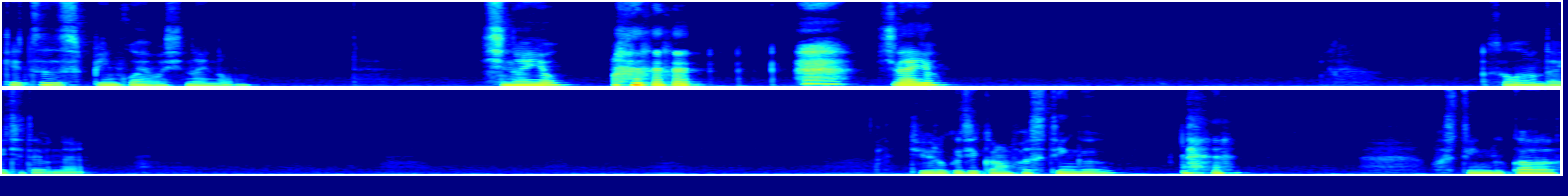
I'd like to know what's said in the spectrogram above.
K2 スピン公演はしないの？しないよ。しないよ。朝ごはん大事だよね。16時間ファスティング。ファスティングか。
